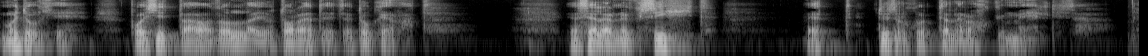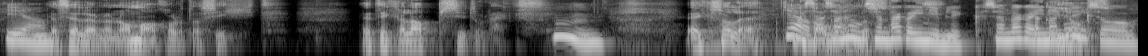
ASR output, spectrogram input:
muidugi. poisid tahavad olla ju toredad ja tugevad. ja seal on üks siht, et tüdrukutele rohkem meeldida. ja, ja sellel on omakorda siht, et ikka lapsi tuleks hmm., eks ole. see on väga inimlik, see on väga, väga inimlik soov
